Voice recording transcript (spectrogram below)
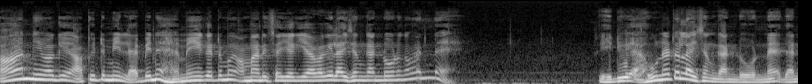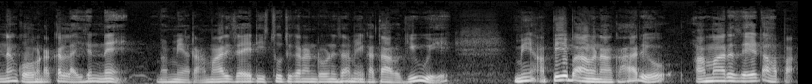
ආන්නේ වගේ අපිට මේ ලැබෙන හැම එකටම අමාරිසయ్య ගියා වගේ ලයිසන් ගන්න ඕන කමක් නැහැ. රේඩියෝ ඇහුනට ලයිසන් ගන්න ඕනේ නැහැ. දැන් නම් කොහොමඩක්වත් ලයිසන් නැහැ. මම මේ අර අමාරිසයට ස්තුති කරන්න ඕන නිසා මේ කතාව කිව්වේ මේ අපේ භාවනා කාර්යෝ අමාරිසයට අපා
